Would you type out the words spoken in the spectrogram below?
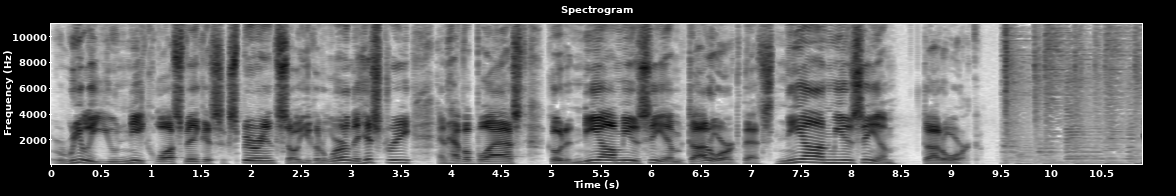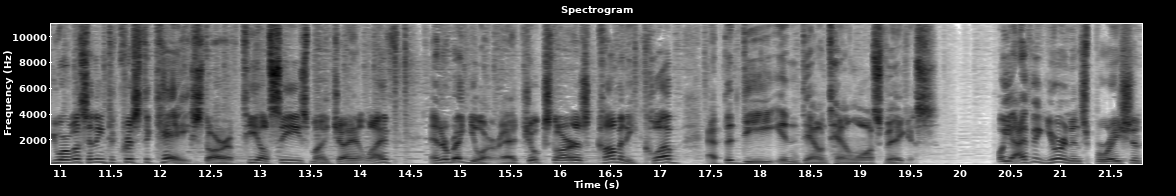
Really unique Las Vegas experience, so you can learn the history and have a blast. Go to neonmuseum.org. That's neonmuseum.org. You are listening to Krista Kay, star of TLC's My Giant Life and a regular at Jokesters Comedy Club at the D in downtown Las Vegas. Oh yeah, I think you're an inspiration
